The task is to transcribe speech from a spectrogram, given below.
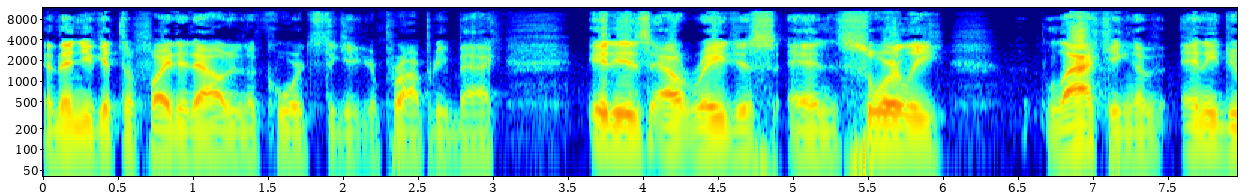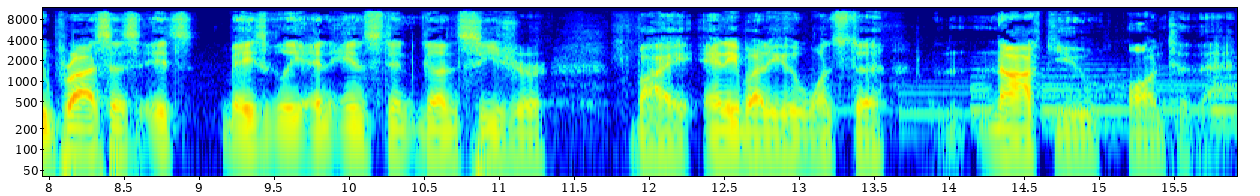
and then you get to fight it out in the courts to get your property back. It is outrageous and sorely lacking of any due process. It's basically an instant gun seizure by anybody who wants to knock you onto that.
